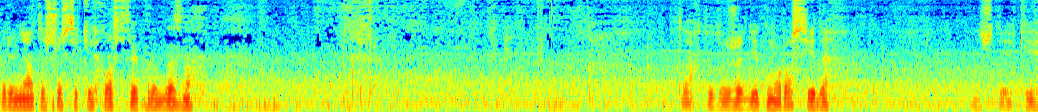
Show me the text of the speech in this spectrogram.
Порівняти щось, яке коштує приблизно. Так, тут вже Дід Мороз їде. Бачите, які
